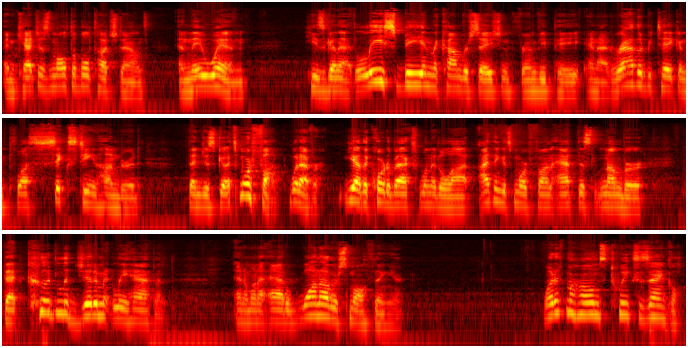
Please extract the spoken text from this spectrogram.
and catches multiple touchdowns and they win, he's going to at least be in the conversation for MVP. And I'd rather be taken plus 1600 than just go. It's more fun. Whatever. Yeah, the quarterbacks win it a lot. I think it's more fun at this number that could legitimately happen. And I'm going to add one other small thing here. What if Mahomes tweaks his ankle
